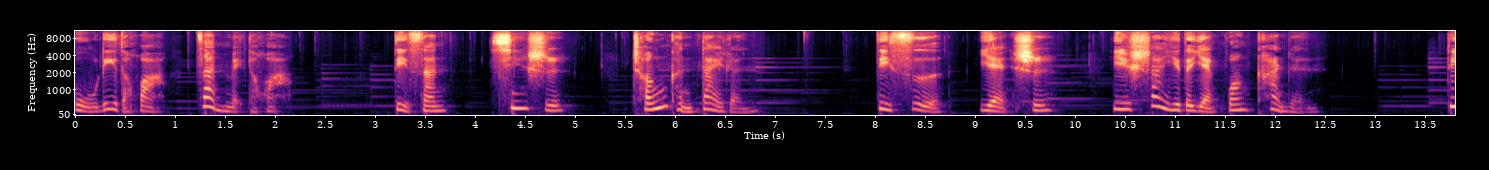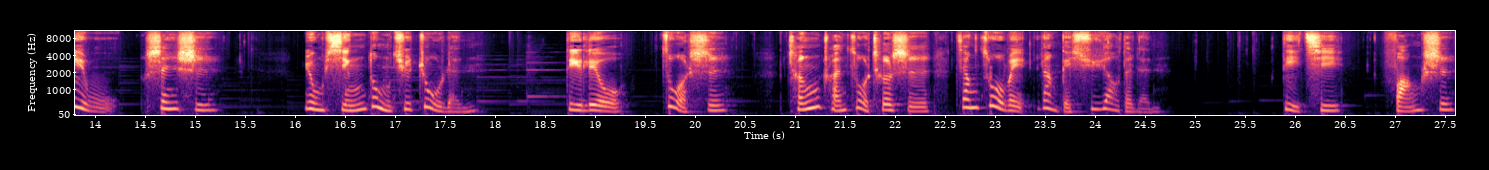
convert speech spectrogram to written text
鼓励的话，赞美的话。第三，心师，诚恳待人。第四，眼施，以善意的眼光看人。第五，身施，用行动去助人。第六，坐施，乘船坐车时将座位让给需要的人。第七，房施，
